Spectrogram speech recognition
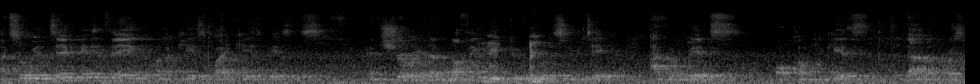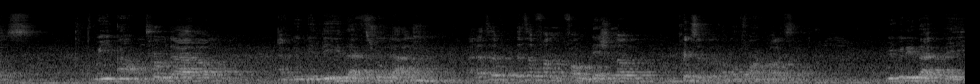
And so we'll take anything on a case-by-case basis, ensuring that nothing we do, no decision we take, aggravates or complicates the dialogue process. We are pro-dialogue, and we believe that through dialogue, and that's a, that's a foundational principle of our foreign policy. We believe that the,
